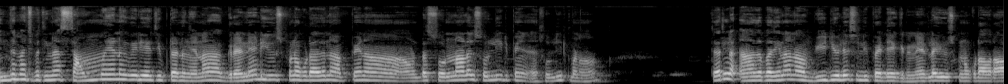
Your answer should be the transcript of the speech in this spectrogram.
இந்த மேட்ச் பார்த்தீங்கன்னா செம்மையான வெறி ஏற்றி ஏன்னா கிரனேட் யூஸ் பண்ணக்கூடாதுன்னு அப்பயே நான் அவன்கிட்ட சொன்னாலும் சொல்லியிருப்பேன். சொல்லியிருப்பேனா? தெரில அதை பார்த்தீங்கன்னா நான் வீடியோலேயே சொல்லிப்பேன் கிரனேட்லாம் யூஸ் பண்ணக்கூடாதா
